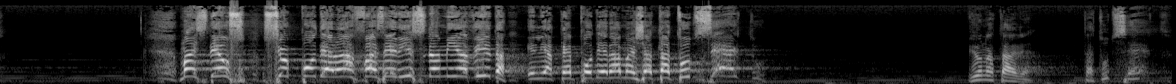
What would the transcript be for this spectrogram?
Mas Deus, o Senhor poderá fazer isso na minha vida, Ele até poderá, mas já está tudo certo. Viu, Natália? Está tudo certo.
